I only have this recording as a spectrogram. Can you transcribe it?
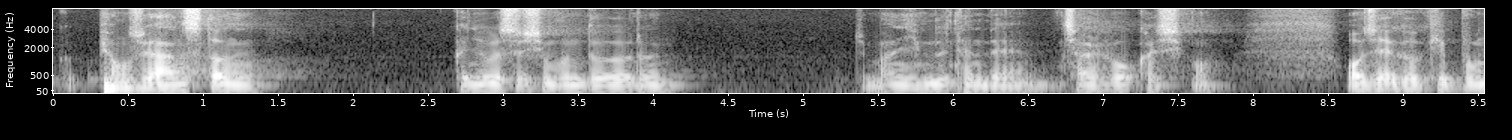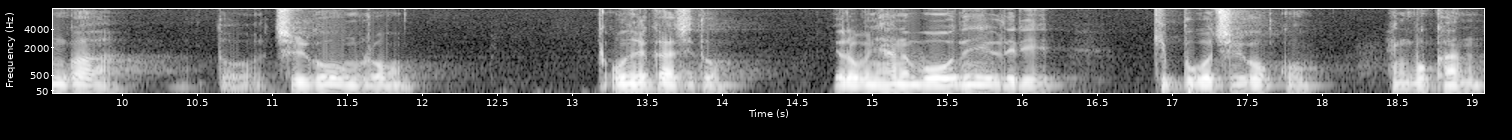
그 평소에 안 쓰던 근육을 쓰신 분들은 좀 많이 힘들 텐데 잘 회복하시고 어제 그 기쁨과 또 즐거움으로 오늘까지도 여러분이 하는 모든 일들이 기쁘고 즐겁고 행복한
